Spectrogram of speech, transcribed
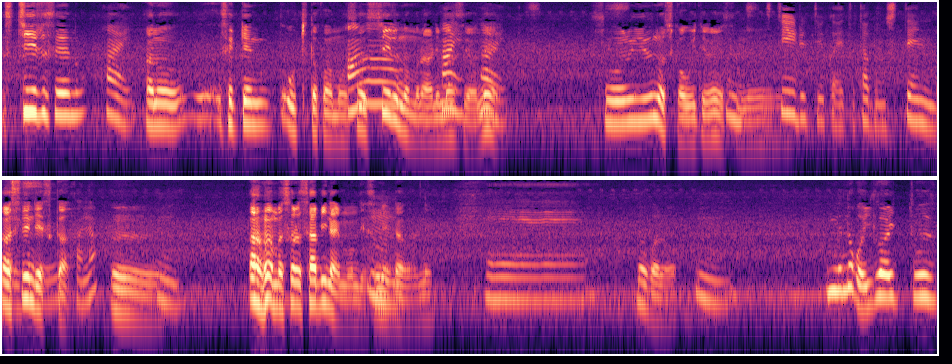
スチール製のはい。あの石鹸置きとかもそうスチールのものありますよね、はいはい。そういうのしか置いてないですね、うん、スチールっていうか、えっと、多分ステンレあステンレススか。かな、うん、うん、あまあまあそれは錆びないもんですね、うん。だからね。へだからえうん。なんか意外とうん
